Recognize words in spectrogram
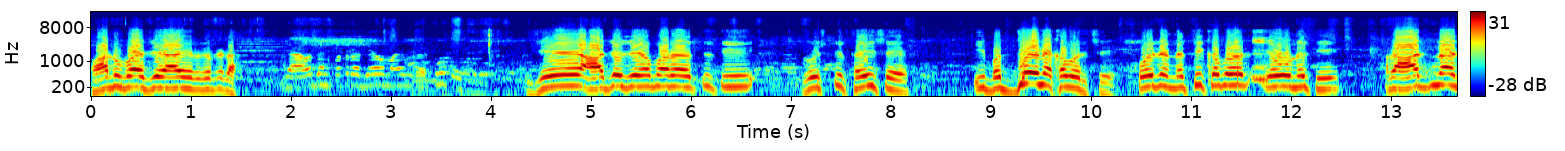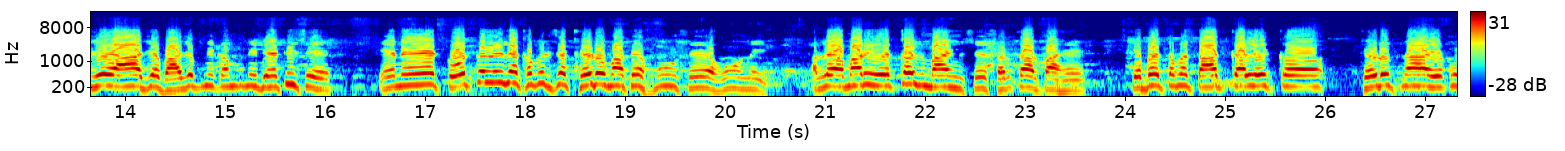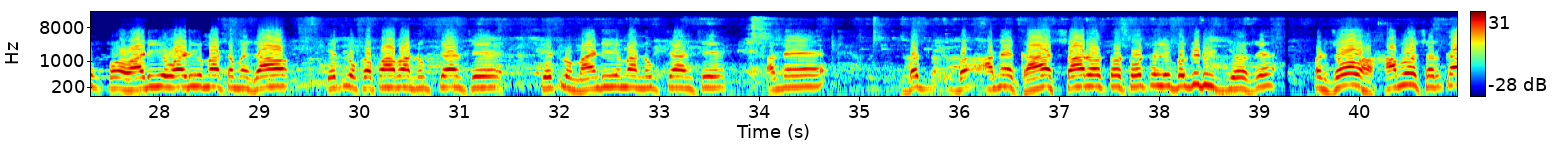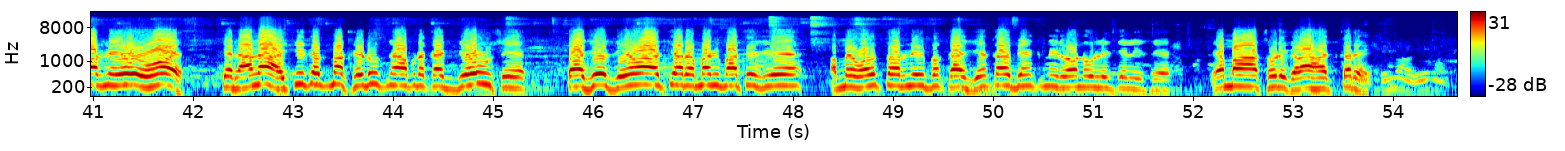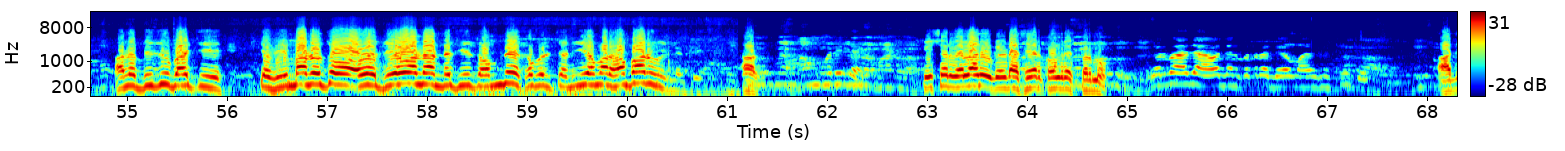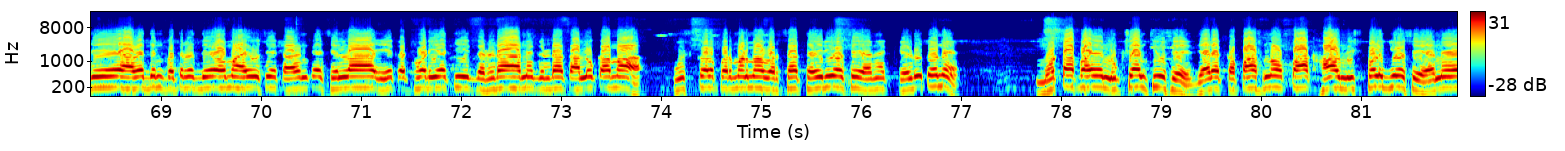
ભાનુભાઈ જે આ ગઢડા જે આજે જે અમારે અતિથિ વૃષ્ટિ થઈ છે એ બધાને ખબર છે. કોઈને નથી ખબર એવું નથી. અને આજના જે આ જે ભાજપની કંપની બેઠી છે એને ટોટલીને ખબર છે ખેડૂ માથે શું છે શું નહીં. એટલે અમારી એક જ માંગ છે સરકાર પાસે કે ભાઈ તમે તાત્કાલિક ખેડૂતના એક વાડીઓ વાડીઓમાં તમે જાઓ, કેટલું કપામાં નુકસાન છે, કેટલું માંડવીમાં નુકસાન છે, અને અને ઘાસ સારો તો ટોટલી બગડી ગયો છે. પણ જો સામો સરકારને એવું હોય કે નાના હકીકતમાં ખેડૂતને આપણે કાંઈક દેવું છે, તો જે દેવા અત્યારે અમારી માથે જે અમે વળતરની કાંઈ જે કાંઈ બેંકની લોનો લીધેલી છે, એમાં થોડીક રાહત કરે. અને બીજું બાકી કે વીમાનો તો હવે દેવાના નથી તો અમને ખબર છે ને એ અમારે સંભાળવું નથી. હાલ. કિશોર વેલાણી ગરડા શહેર કોંગ્રેસ પ્રમુખ. આજે આવેદનપત્ર દેવામાં આવ્યું છે. શું કહેશો આજે આવેદનપત્ર દેવામાં આવ્યું છે કારણ કે છેલ્લા એક અઠવાડિયાથી ગરડા અને ગરડા તાલુકામાં પુષ્કળ પ્રમાણમાં વરસાદ થઈ રહ્યો છે અને ખેડૂતોને મોટા પાયે નુકસાન થયું છે. જ્યારે કપાસનો પાક હાવ નિષ્ફળ ગયો છે અને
